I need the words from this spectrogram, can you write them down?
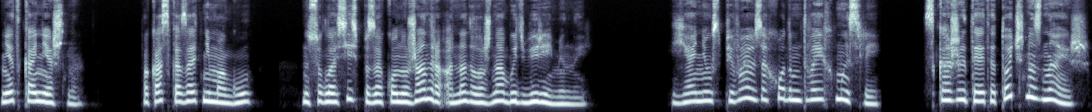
нет, конечно. Пока сказать не могу. Но согласись, по закону жанра она должна быть беременной. Я не успеваю за ходом твоих мыслей. Скажи, ты это точно знаешь?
